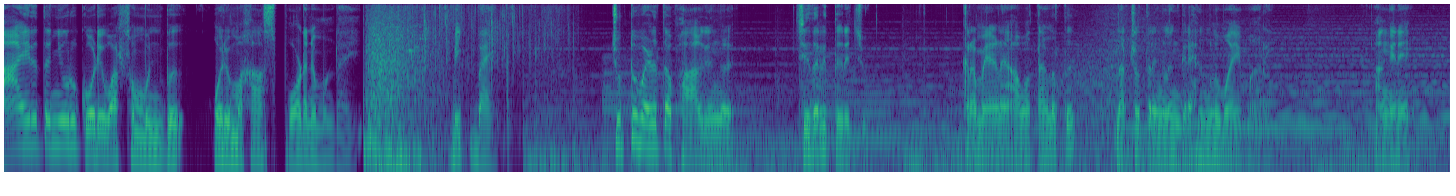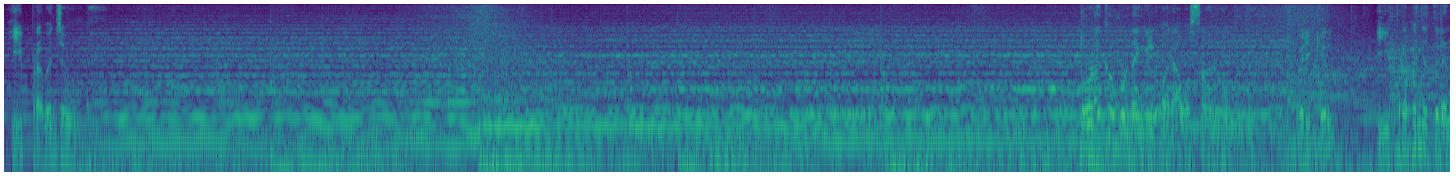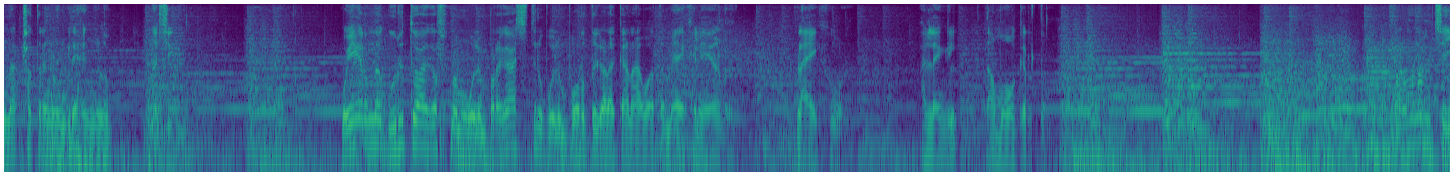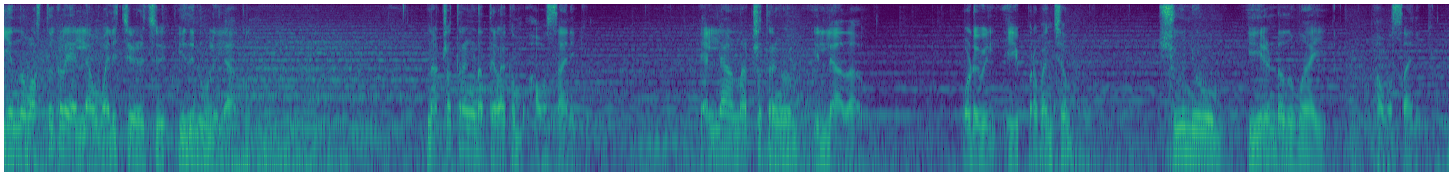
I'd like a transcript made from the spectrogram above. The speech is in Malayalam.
ആയിരത്തഞ്ഞൂറ് കോടി വർഷം മുൻപ് ഒരു മഹാസ്ഫോടനമുണ്ടായി. Big bang. ചുട്ടുപഴുത്ത ഭാഗങ്ങൾ ചിതറിത്തെറിച്ചു. ക്രമേണ അവ തണുത്ത് നക്ഷത്രങ്ങളും ഗ്രഹങ്ങളുമായി മാറി. അങ്ങനെ ഈ പ്രപഞ്ചമുണ്ടായി. തുടക്കമുണ്ടെങ്കിൽ ഒരവസാനവുമുണ്ട്. ഒരിക്കൽ ഈ പ്രപഞ്ചത്തിലെ നക്ഷത്രങ്ങളും ഗ്രഹങ്ങളും നശിക്കും. ഉയർന്ന ഗുരുത്വാകർഷണം മൂലം പ്രകാശത്തിന് പോലും പുറത്തു കടക്കാനാവാത്ത മേഖലയാണ് ബ്ലാക്ക് ഹോൾ അല്ലെങ്കിൽ തമോഗർത്തം. ഭ്രമണം ചെയ്യുന്ന വസ്തുക്കളെയെല്ലാം വലിച്ചിഴച്ച് ഇതിനുള്ളിലാക്കുന്നു. നക്ഷത്രങ്ങളുടെ തിളക്കം അവസാനിക്കും. എല്ലാ നക്ഷത്രങ്ങളും ഇല്ലാതാകും. ഒടുവിൽ ഈ പ്രപഞ്ചം ശൂന്യവും ഇരുണ്ടതുമായി അവസാനിക്കും.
